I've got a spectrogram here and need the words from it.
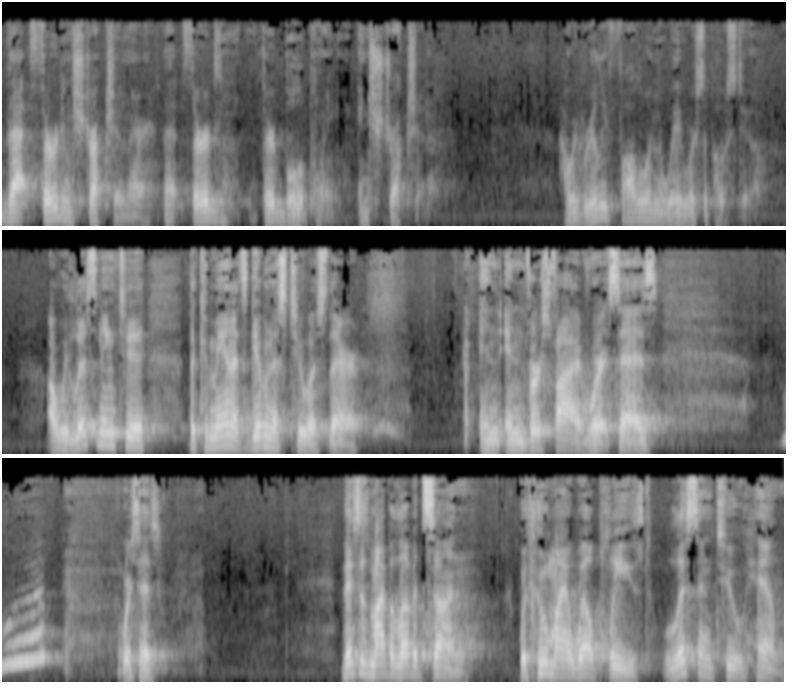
that third instruction there, that third, third bullet point instruction. Are we really following the way we're supposed to? Are we listening to the command that's given us to us there in, in verse 5 where it says, where it says, This is my beloved Son, with whom I am well pleased. Listen to him.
